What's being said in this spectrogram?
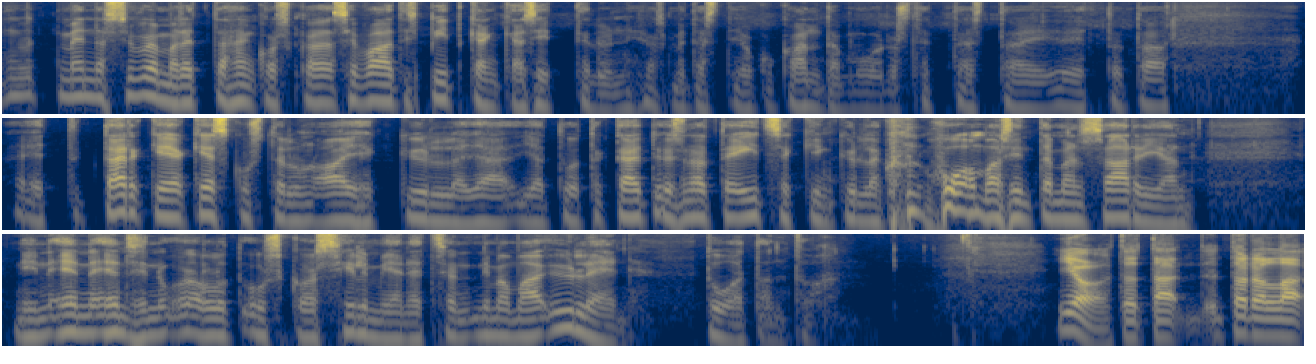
nyt mennä syvemmälle tähän, koska se vaatisi pitkän käsittelyn, jos me tästä joku kanta muodostettaisiin. Tai, et, tota, et tärkeä keskustelun aihe kyllä, ja, ja tuota, täytyy sanoa, että itsekin kyllä, kun huomasin tämän sarjan, niin en ensin ollut uskoa silmien, että se on nimenomaan Ylen tuotantoa. Joo, tota, todella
